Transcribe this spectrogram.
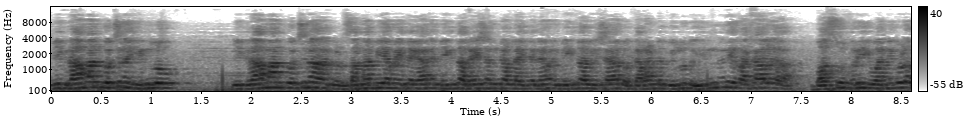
మీ గ్రామానికి వచ్చిన ఇండ్లు మీ గ్రామానికి వచ్చిన సన్నబియ్యం అయితే కానీ మిగతా రేషన్ కార్డులు అయితేనేమో మిగతా విషయాలు కరెంటు బిల్లులు ఇన్ని రకాలుగా బస్సు ఫ్రీ ఇవన్నీ కూడా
